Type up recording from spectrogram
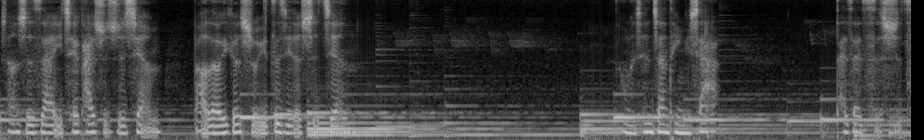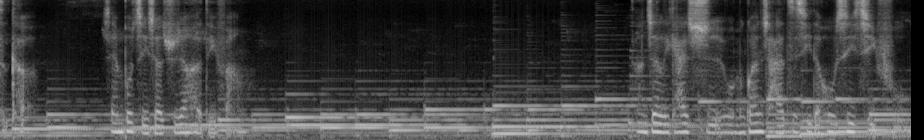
像是在一切开始之前。保留一个属于自己的时间。我们先暂停一下，待在此时此刻，先不急着去任何地方。当这里开始，我们观察自己的呼吸起伏，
